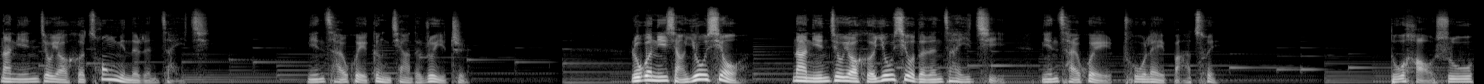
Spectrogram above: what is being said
那您就要和聪明的人在一起，您才会更加的睿智。如果你想优秀，那您就要和优秀的人在一起，您才会出类拔萃。读好书，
